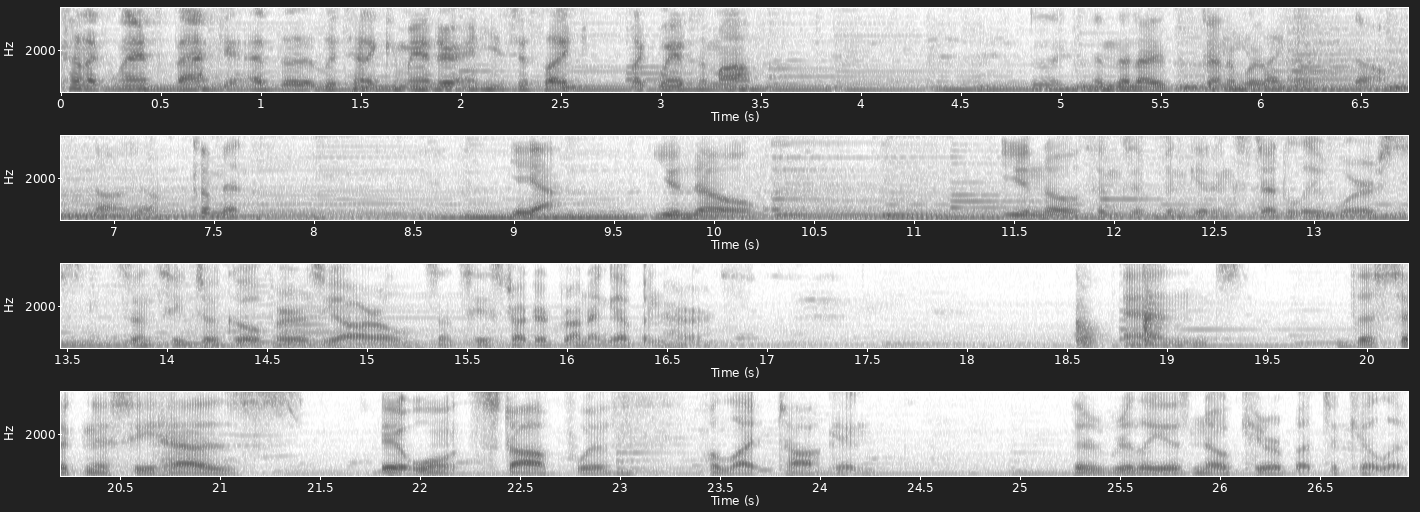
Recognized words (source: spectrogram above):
kind of glance back at the lieutenant commander, and he's just like, like waves him off. And then I kind of went, like- no, no, no, come in. Yeah, you know, you know things have been getting steadily worse since he took over as Jarl, since he started running Ebonhearth. And the sickness he has, it won't stop with polite talking. There really is no cure but to kill it.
